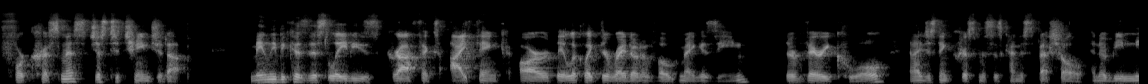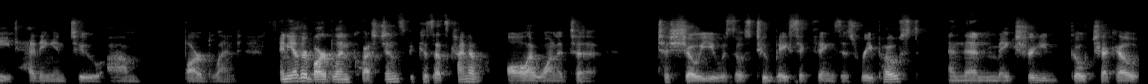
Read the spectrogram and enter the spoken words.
for Christmas just to change it up mainly because this lady's graphics i think are they look like they're right out of vogue magazine. They're very cool and i just think christmas is kind of special and it would be neat heading into um, barre blend. Any other barre blend questions? Because that's kind of all i wanted to to show you was those two basic things is repost and then make sure you go check out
